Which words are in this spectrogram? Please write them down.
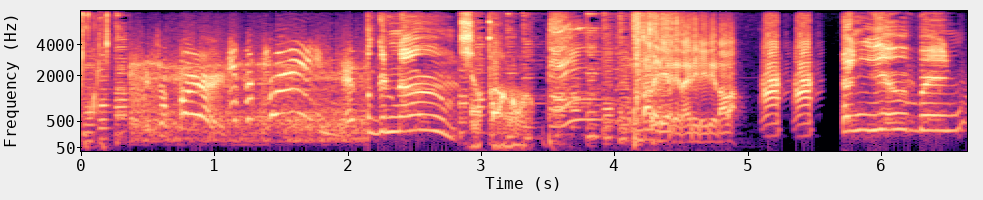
It's a bird. It's a plane. It's a gnome. And you've been...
